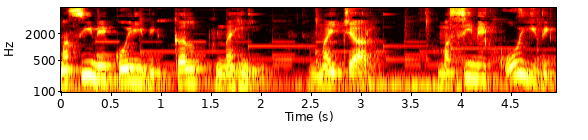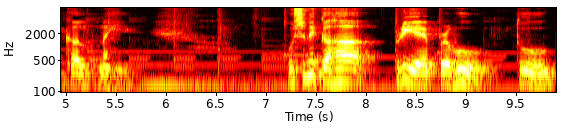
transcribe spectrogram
मसीह में कोई विकल्प नहीं। मई चार, मसीह में कोई विकल्प नहीं। उसने कहा, प्रिय प्रभु, तू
